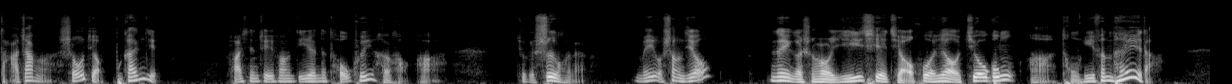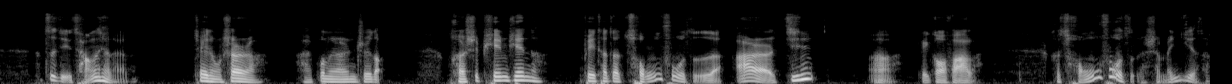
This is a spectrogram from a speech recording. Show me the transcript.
打仗啊手脚不干净，发现这方敌人的头盔很好啊，就给顺回来了，没有上交。那个时候一切缴获要交公啊，统一分配的，自己藏起来了。这种事儿啊，还不能让人知道。可是偏偏呢，被他的从父子阿尔金啊。给告发了，可从父子什么意思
